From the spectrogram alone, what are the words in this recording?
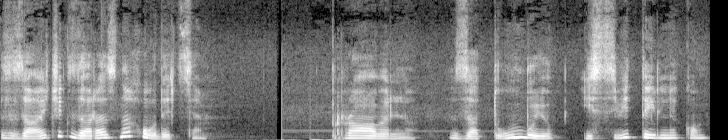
зайчик зараз знаходиться. Правильно, за тумбою із світильником.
